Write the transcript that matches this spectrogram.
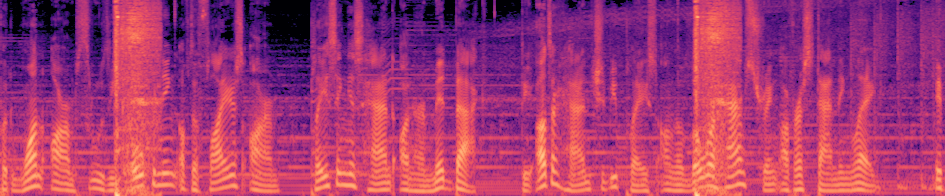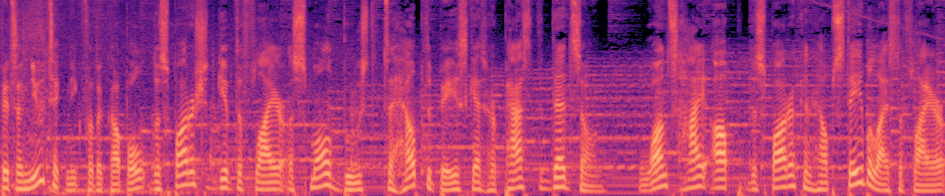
put one arm through the opening of the flyer's arm, placing his hand on her mid-back. The other hand should be placed on the lower hamstring of her standing leg. If it's a new technique for the couple, the spotter should give the flyer a small boost to help the base get her past the dead zone. Once high up, the spotter can help stabilize the flyer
